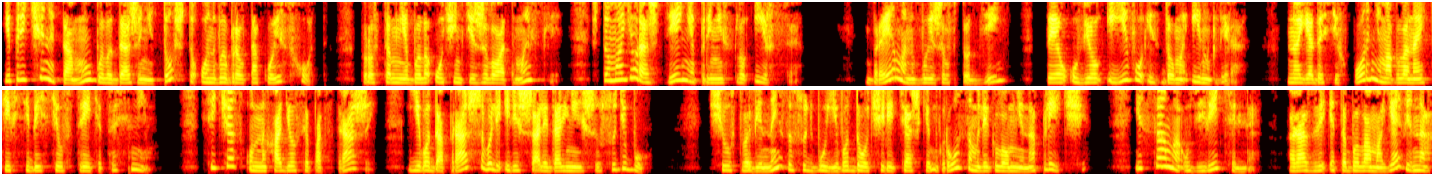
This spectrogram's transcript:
и причиной тому было даже не то, что он выбрал такой исход. Просто мне было очень тяжело от мысли, что мое рождение принесло Ирсе. Бремон выжил в тот день, Тео увел и его из дома Ингвера но я до сих пор не могла найти в себе сил встретиться с ним. Сейчас он находился под стражей, его допрашивали и решали дальнейшую судьбу. Чувство вины за судьбу его дочери тяжким грузом легло мне на плечи. И самое удивительное, разве это была моя вина?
